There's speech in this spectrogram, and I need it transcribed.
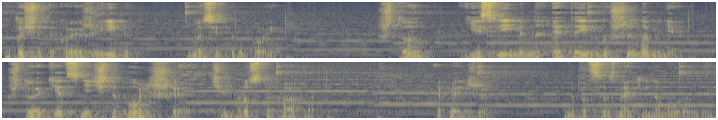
но точно такое же имя носит другой. Что, если именно это и внушило мне, что отец нечто большее, чем просто папа? Опять же, на подсознательном уровне.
